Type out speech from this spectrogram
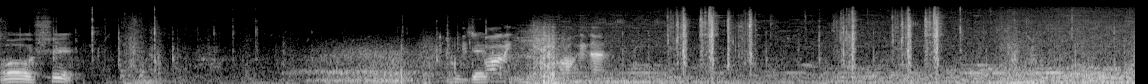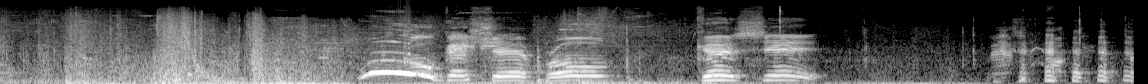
Oh, shit. He's dead. falling. Oh, he got. Woo! Good shit, bro. Good shit. Let's fucking go.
